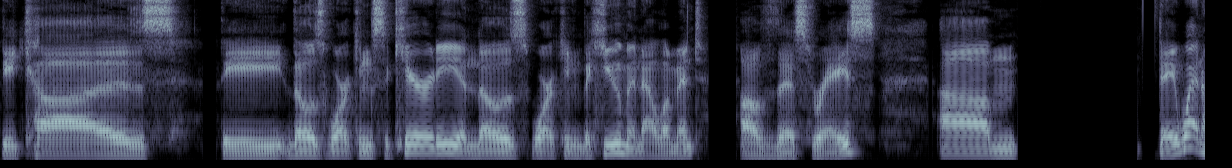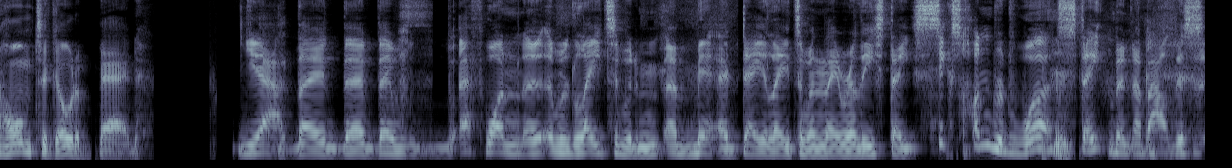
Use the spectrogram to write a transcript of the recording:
because the those working security and those working the human element of this race um they went home to go to bed Yeah, they they they F one uh, would later would admit a day later when they released a six hundred word statement about this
